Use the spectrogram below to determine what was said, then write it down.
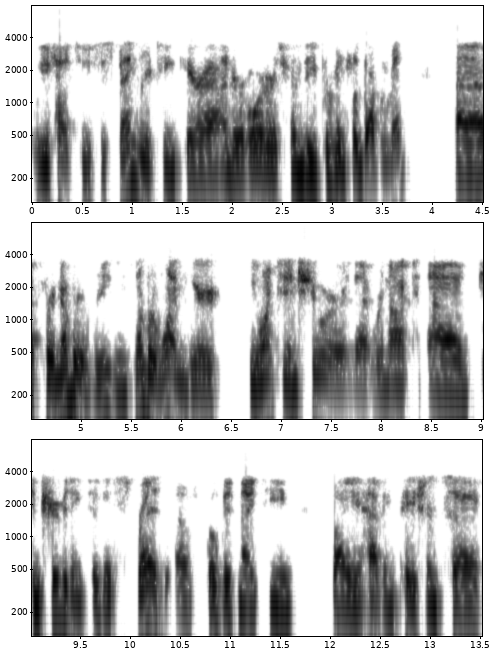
We've had to suspend routine care under orders from the provincial government uh, for a number of reasons. Number one, we're we want to ensure that we're not uh, contributing to the spread of COVID 19 by having patients uh,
